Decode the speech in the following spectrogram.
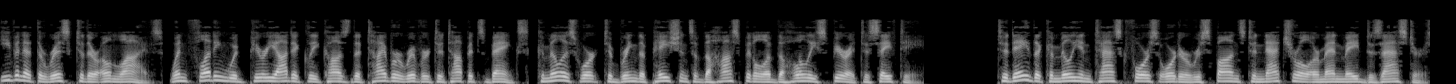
even at the risk to their own lives. When flooding would periodically cause the Tiber River to top its banks, Camillus worked to bring the patients of the Hospital of the Holy Spirit to safety. Today the Camillian Task Force Order responds to natural or man-made disasters.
